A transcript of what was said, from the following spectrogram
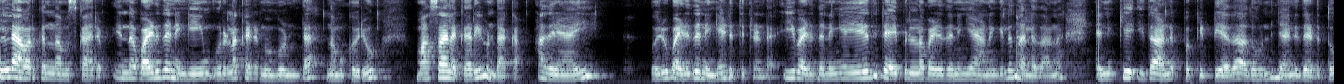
എല്ലാവർക്കും നമസ്കാരം. ഇന്ന് വഴുതനങ്ങയും ഉരുളക്കിഴങ്ങും കൊണ്ട് നമുക്കൊരു മസാലക്കറി ഉണ്ടാക്കാം. അതിനായി ഒരു വഴുതനങ്ങ എടുത്തിട്ടുണ്ട്. ഈ വഴുതനങ്ങ ഏത് ടൈപ്പിലുള്ള വഴുതനങ്ങയാണെങ്കിലും നല്ലതാണ്. എനിക്ക് ഇതാണ് ഇപ്പോൾ കിട്ടിയത്. അതുകൊണ്ട് ഞാനിതെടുത്തു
